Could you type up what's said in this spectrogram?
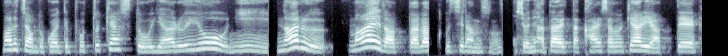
まるちゃんとこうやってポッドキャストをやるようになる前だったら、うちらのその一緒に働いてた会社のキャリアって、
